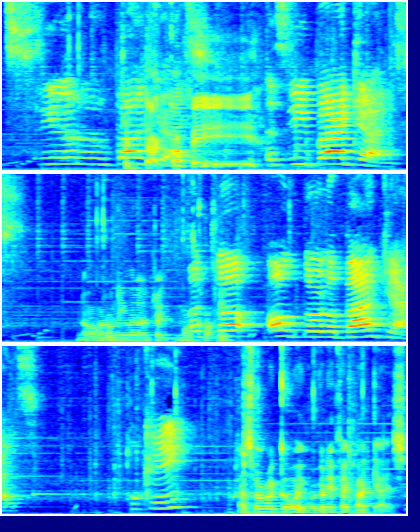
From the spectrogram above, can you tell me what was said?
see Drink that coffee. And see bad guys. No, I don't even want to drink more and coffee. the other That's where we're going. We're going to fight bad guys.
